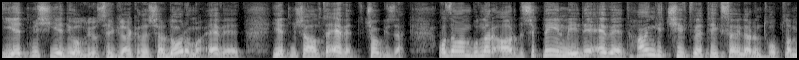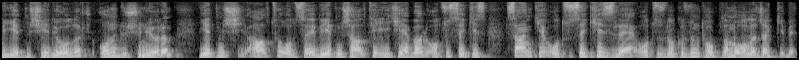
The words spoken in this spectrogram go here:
77 oluyor sevgili arkadaşlar. Doğru mu? Evet. 76 evet. Çok güzel. O zaman bunlar ardışık değil miydi? Evet. Hangi çift ve tek sayıların toplamı 77 olur? Onu düşünüyorum. 76 olsaydı 76'yı 2'ye böl 38. Sanki 38 ile 39'un toplamı olacak gibi.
